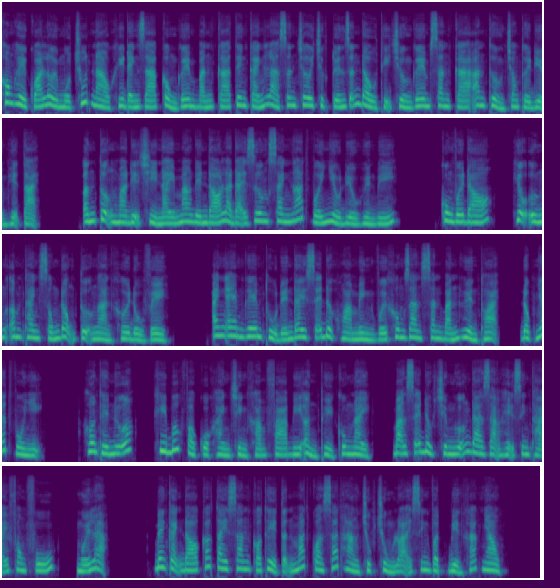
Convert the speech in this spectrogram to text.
Không hề quá lời một chút nào khi đánh giá cổng game bắn cá tiên cánh là sân chơi trực tuyến dẫn đầu thị trường game săn cá ăn thưởng trong thời điểm hiện tại. Ấn tượng mà địa chỉ này mang đến đó là đại dương xanh ngát với nhiều điều huyền bí. Cùng với đó, hiệu ứng âm thanh sống động tựa ngàn khơi đổ về. Anh em game thủ đến đây sẽ được hòa mình với không gian săn bắn huyền thoại, độc nhất vô nhị. Hơn thế nữa, khi bước vào cuộc hành trình khám phá bí ẩn thủy cung này, bạn sẽ được chiêm ngưỡng đa dạng hệ sinh thái phong phú, mới lạ. Bên cạnh đó, các tay săn có thể tận mắt quan sát hàng chục chủng loại sinh vật biển khác nhau.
